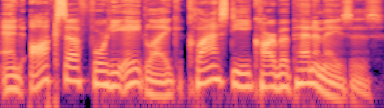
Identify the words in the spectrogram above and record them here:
and OXA48-like class D carbapenemases.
